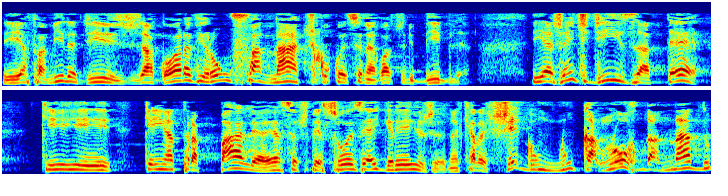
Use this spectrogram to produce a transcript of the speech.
E a família diz, agora virou um fanático com esse negócio de Bíblia. E a gente diz até que quem atrapalha essas pessoas é a igreja, né? que elas chegam num calor danado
